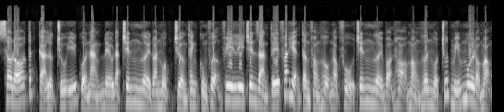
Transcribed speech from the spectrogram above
Sau đó tất cả lực chú ý của nàng đều đặt trên người đoan mục trường thanh cùng Phượng Phi Ly trên giàn tế phát hiện tầng phòng hộ ngọc phủ trên người bọn họ mỏng hơn một chút mím môi đỏ mọng,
